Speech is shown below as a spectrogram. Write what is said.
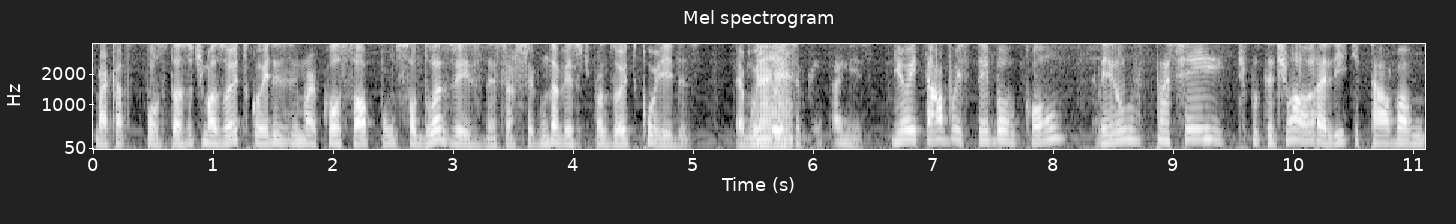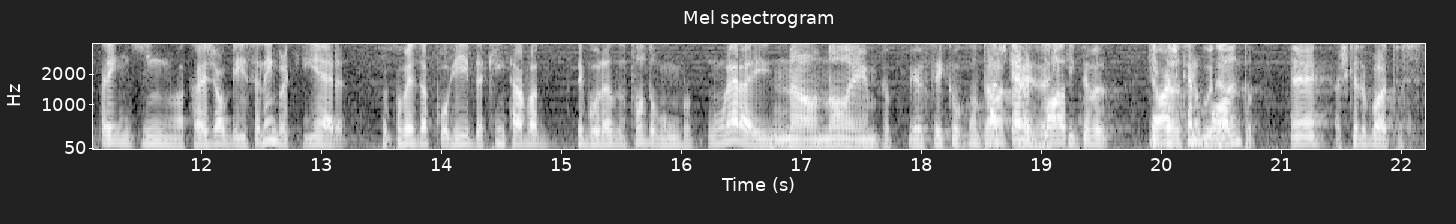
marcar pontos. Das últimas oito corridas, ele marcou só pontos só duas vezes, né? Essa é a segunda vez nas últimas oito corridas. É muito uhum. você pensar nisso. E o oitavo, Stablecon, eu achei, tipo, tinha uma hora ali que tava um trenzinho atrás de alguém. Você lembra quem era? No começo da corrida, quem tava segurando todo mundo? Não era aí? Não, não lembro. Eu sei que eu contava acho atrás, que acho que tava, quem tava segurando. É, acho que era o Bottas.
